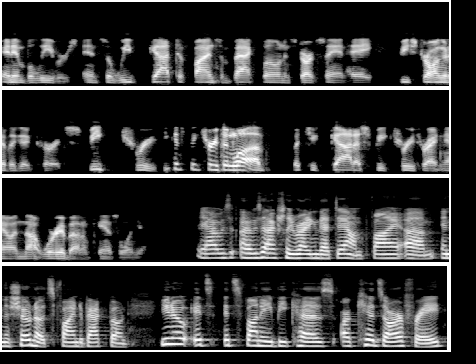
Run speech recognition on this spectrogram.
and in believers. And so we've got to find some backbone and start saying, hey, be strong and of a good courage. Speak truth. You can speak truth in love, but you got to speak truth right now and not worry about them canceling you. Yeah, I was I was actually writing that down. Find um, in the show notes. Find a backbone. You know, it's it's funny because our kids are afraid.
